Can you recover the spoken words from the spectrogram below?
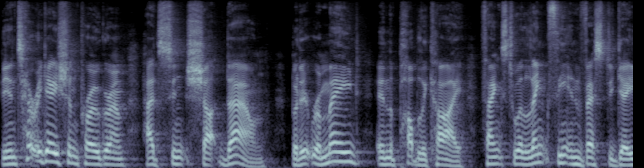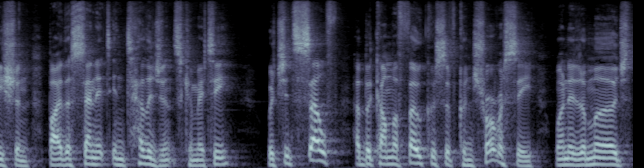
The interrogation program had since shut down, but it remained in the public eye thanks to a lengthy investigation by the Senate Intelligence Committee, which itself had become a focus of controversy when it emerged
